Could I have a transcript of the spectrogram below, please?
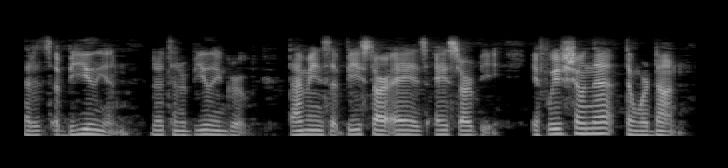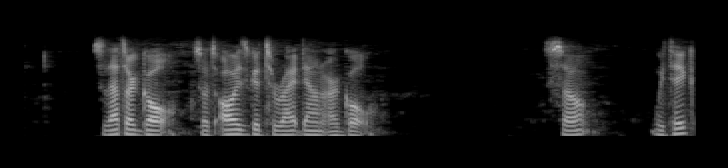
that it's abelian, that it's an abelian group. That means that b star a is a star b. If we've shown that, then we're done. So that's our goal. So it's always good to write down our goal. So we take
